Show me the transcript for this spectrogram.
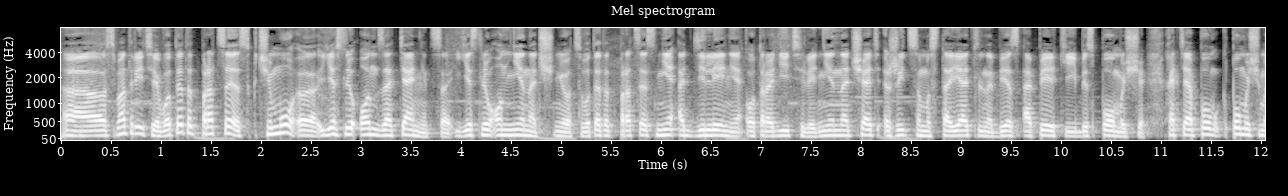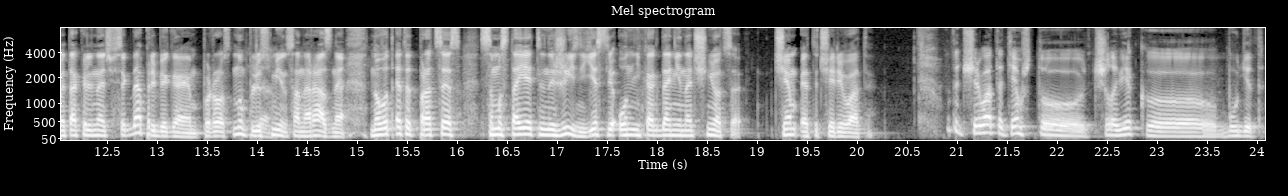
А, смотрите, вот этот процесс, к чему, э, если он затянется, если он не начнется, вот этот процесс не отделения от родителей, не начать жить самостоятельно, без опеки и без помощи, хотя к помощи мы так или иначе всегда прибегаем, просто, ну, плюс-минус, она разная, но вот этот процесс самостоятельной жизни, если он никогда не начнется, начнется. Чем это чревато? Это чревато тем, что человек э, будет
